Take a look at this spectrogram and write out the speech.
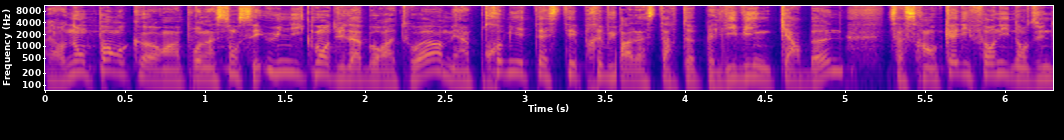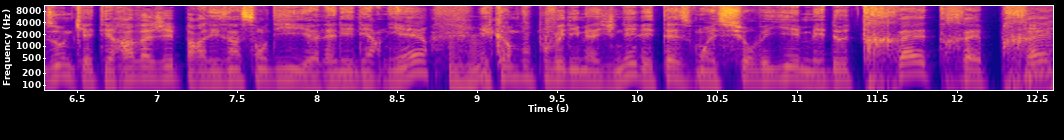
Alors non, pas encore. hein. Pour l'instant, c'est uniquement du laboratoire, mais un premier test est prévu par la start-up Living Carbon. Ça sera en Californie, dans une zone qui a été ravagée par les incendies euh, l'année dernière. Mhm. Et comme vous pouvez l'imaginer, les tests vont être surveillés, mais de très très près.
